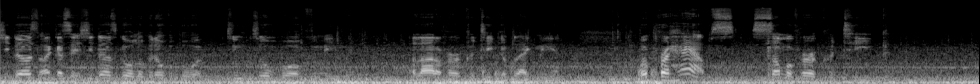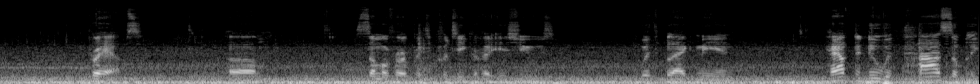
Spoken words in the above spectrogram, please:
she does, like I said, she does go a little bit overboard, too, too overboard for me a lot of her critique of black men. But perhaps some of her critique, perhaps, um, some of her critique of her issues with black men have to do with possibly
